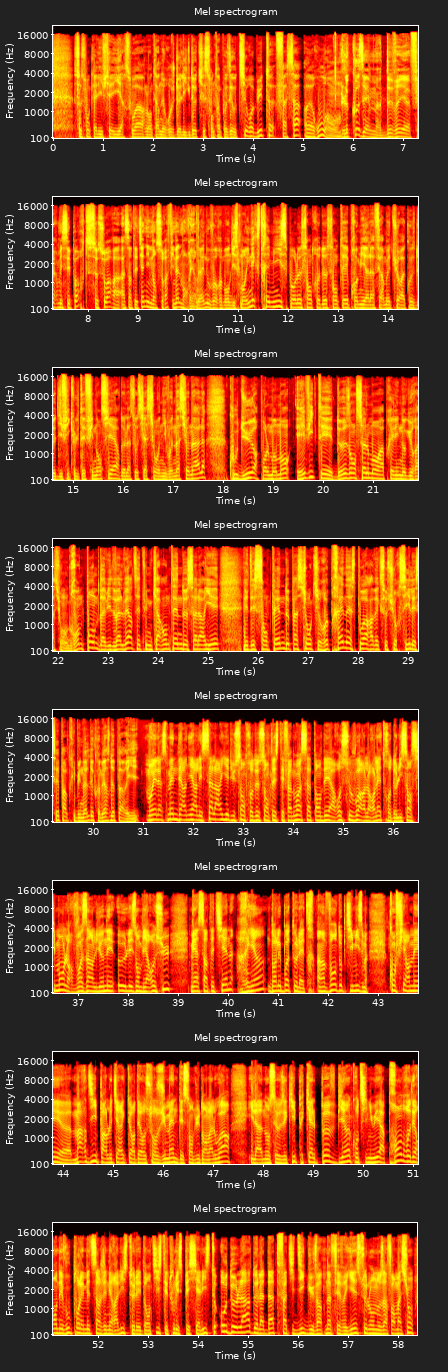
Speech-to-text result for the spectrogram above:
se sont qualifiés hier soir, lanterne rouge de Ligue 2 qui se sont imposés au tir au but face à euh, Rouen. Le COSEM devrait fermer ses portes ce soir à Saint-Etienne. Il n'en sera finalement rien. Un nouveau rebondissement in extremis pour le centre de santé promis à la fermeture à cause de difficultés financières de l'association au niveau national. Coup dur pour le moment évité. Deux ans seulement après l'inauguration en grande pompe, David Valverde, c'est une quarantaine de salariés et des centaines de patients qui reprennent espoir avec ce sursis laissé par le tribunal de commerce de Paris. Oui, la semaine dernière, les salariés du centre de santé stéphanois s'attendaient à recevoir leur lettre de licenciement. Leurs voisins lyonnais, eux, les ont bien reçus. Mais à Saint-Etienne, rien dans les boîtes aux lettres. Un vent d'optimisme confirmé euh, mardi par le directeur des ressources humaines descendu dans la Loire. Il a annoncé aux équipes qu'elles peuvent bien continuer à prendre des rendez-vous pour les médecins généralistes, les dentistes et tous les spécialistes au-delà de la date fatidique du 29 février. Selon nos informations,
